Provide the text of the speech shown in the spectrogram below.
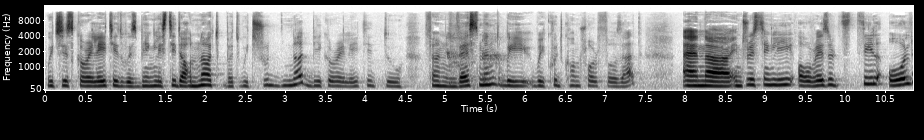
which is correlated with being listed or not, but which should not be correlated to firm investment, we, we could control for that. And uh, interestingly, our results still hold,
